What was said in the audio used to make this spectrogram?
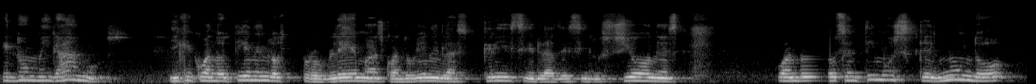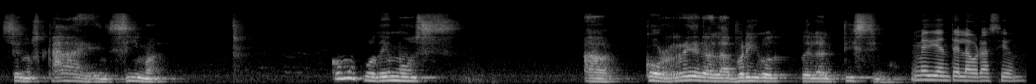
que no miramos? Y que cuando tienen los problemas, cuando vienen las crisis, las desilusiones, cuando sentimos que el mundo se nos cae encima, ¿cómo podemos a correr al abrigo del Altísimo. Mediante la oración.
